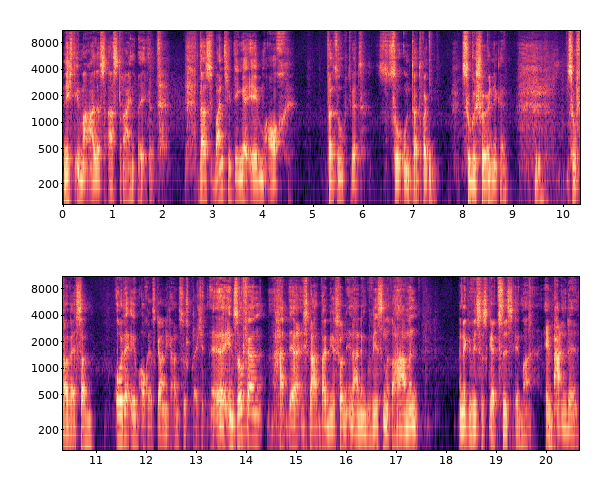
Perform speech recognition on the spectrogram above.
nicht immer alles astrein regelt. Dass manche Dinge eben auch versucht wird zu unterdrücken, zu beschönigen, zu verwässern oder eben auch erst gar nicht anzusprechen. Äh, insofern hat der Staat bei mir schon in einem gewissen Rahmen eine gewisse Skepsis immer im Handeln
